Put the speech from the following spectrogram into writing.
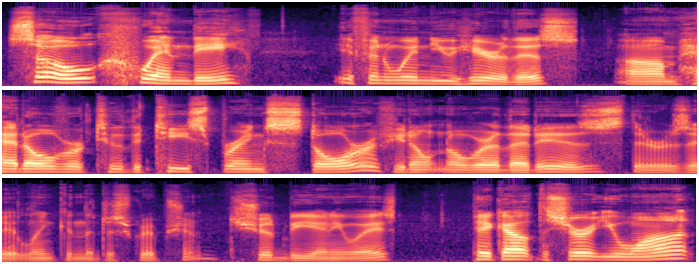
So, Wendy, if and when you hear this, um, head over to the Teespring store. If you don't know where that is, there is a link in the description. Should be, anyways. Pick out the shirt you want,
